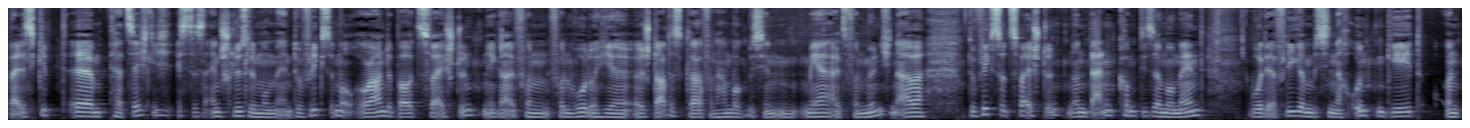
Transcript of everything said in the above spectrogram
weil es gibt ähm, tatsächlich ist es ein Schlüsselmoment. Du fliegst immer roundabout zwei Stunden, egal von von wo du hier äh, startest. Klar, von Hamburg ein bisschen mehr als von München, aber du fliegst so zwei Stunden und dann kommt dieser Moment, wo der Flieger ein bisschen nach unten geht und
